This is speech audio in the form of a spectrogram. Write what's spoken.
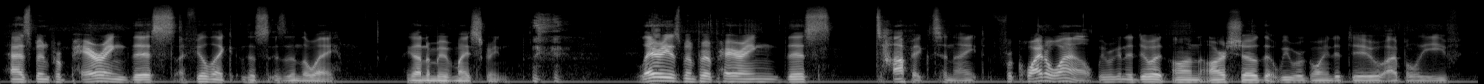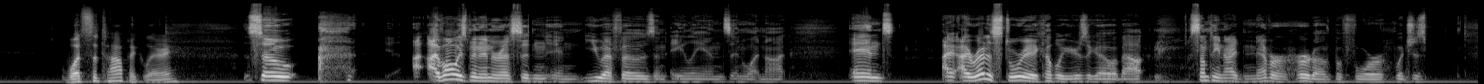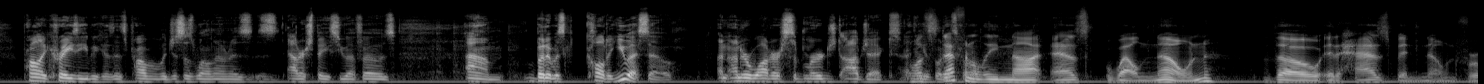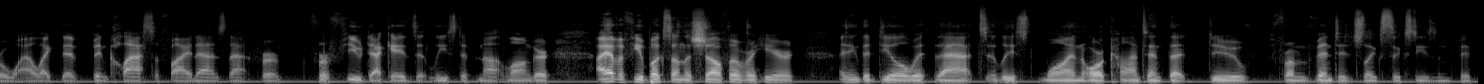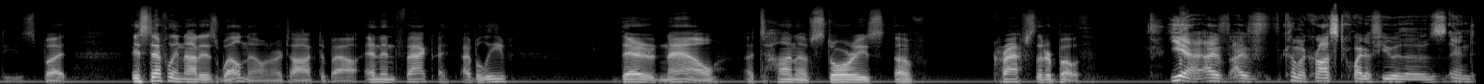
has been preparing this. I feel like this is in the way. I got to move my screen. Larry has been preparing this topic tonight for quite a while. We were going to do it on our show that we were going to do, I believe. What's the topic, Larry? So, I've always been interested in, in UFOs and aliens and whatnot. And I, I read a story a couple years ago about something I'd never heard of before, which is probably crazy because it's probably just as well known as, as outer space UFOs. Um, but it was called a USO, an underwater submerged object. I Well, think it's what it's definitely not as well known, though it has been known for a while. Like they've been classified as that for for a few decades at least, if not longer. I have a few books on the shelf over here. I think that deal with that, at least one or content that do from vintage like 60s and 50s, but it's definitely not as well known or talked about. And in fact, I, I believe there are now a ton of stories of crafts that are both. Yeah, I've I've come across quite a few of those, and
